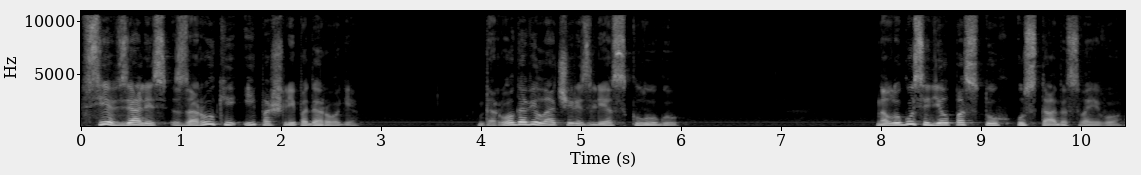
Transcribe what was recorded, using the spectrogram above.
все взялись за руки и пошли по дороге. Дорога вела через лес к лугу. На лугу сидел пастух у стада своего.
